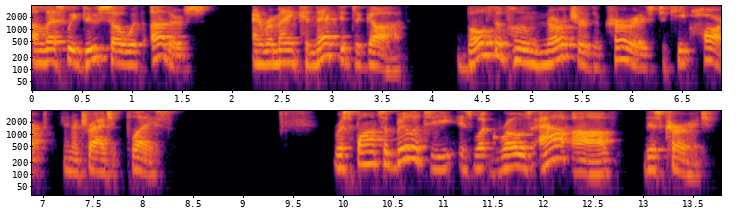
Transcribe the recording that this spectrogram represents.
unless we do so with others and remain connected to God, both of whom nurture the courage to keep heart in a tragic place. Responsibility is what grows out of this courage.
